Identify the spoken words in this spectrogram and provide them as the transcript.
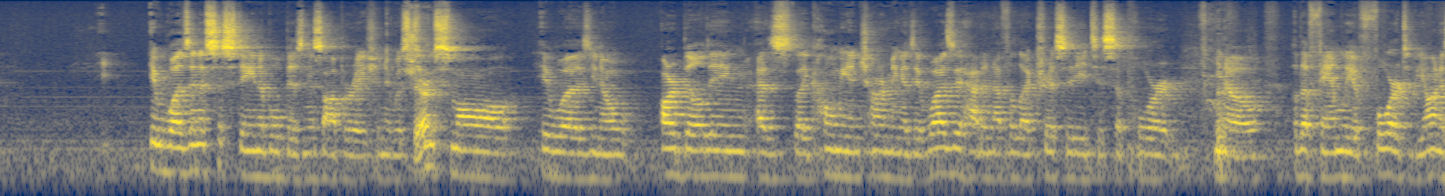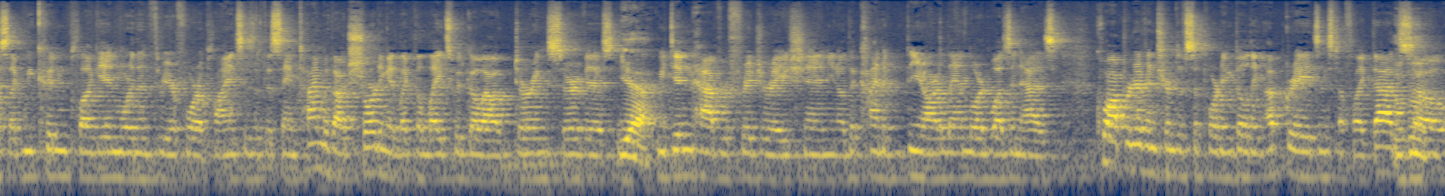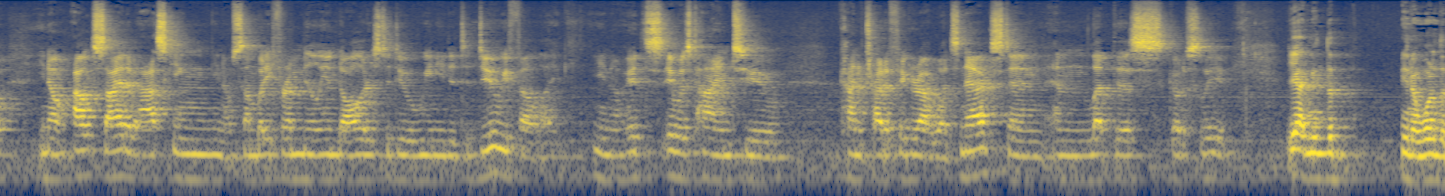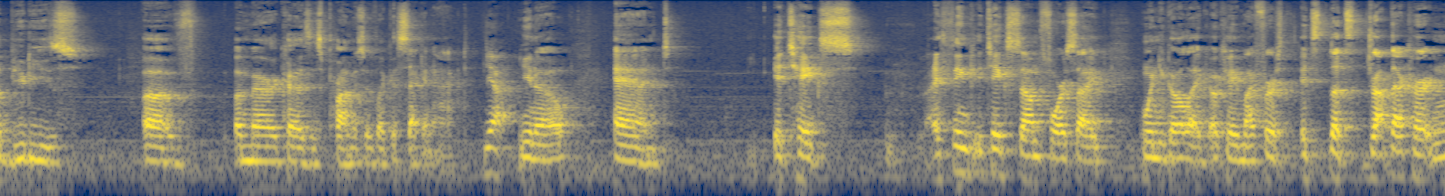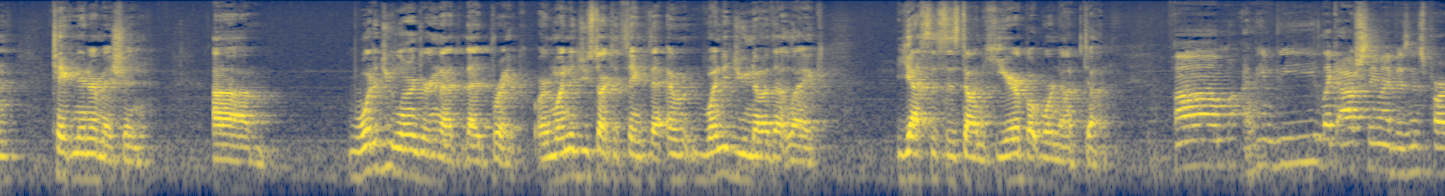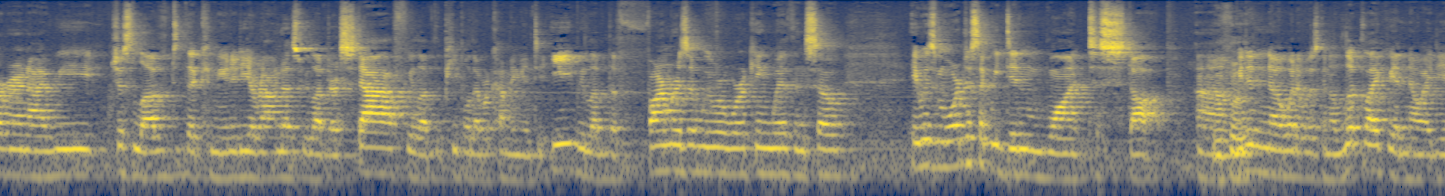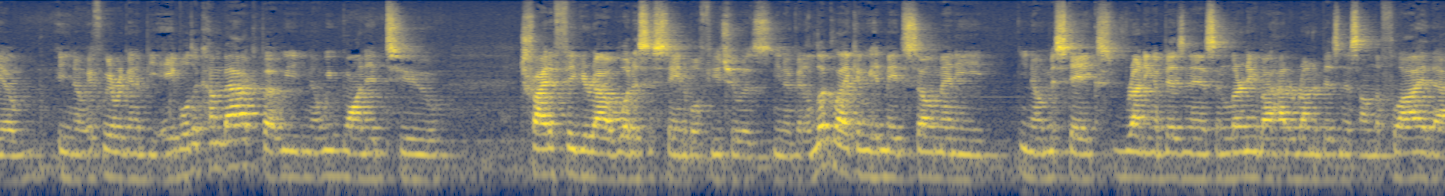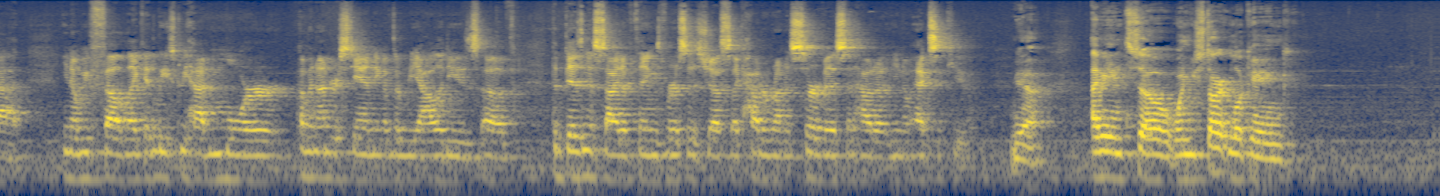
It wasn't a sustainable business operation. It was Sure. too small. It was, you know, our building, as like homey and charming as it was, it had enough electricity to support, you know, the family of four. To be honest, like we couldn't plug in more than three or four appliances at the same time without shorting it. Like the lights would go out during service. Yeah. we didn't have refrigeration. You know, the kind of you know our landlord wasn't as cooperative in terms of supporting building upgrades and stuff like that. Mm-hmm. So you know, outside of asking you know somebody for a million dollars to do what we needed to do, we felt like you know it's it was time to kind of try to figure out what's next and and let this go to sleep. Yeah, I mean the you know one of the beauties of America is this promise of like a second act. Yeah. You know, and it takes I think it takes some foresight when you go like, okay, my first it's let's drop that curtain, take an intermission. Um, what did you learn during that, that break? Or when did you start to think that and when did you know that like yes, this is done here, but we're not done? Um, I mean, we like Ashley, my business partner, and I. We just loved the community around us. We loved our staff. We loved the people that were coming in to eat. We loved the farmers that we were working with, and so it was more just like we didn't want to stop. Um, We didn't know what it was going to look like. We had no idea, you know, if we were going to be able to come back. But we, you know, we wanted to try to figure out what a sustainable future was, you know, going to look like. And we had made so many, you know, mistakes running a business and learning about how to run a business on the fly that, you know, we felt like at least we had more of an understanding of the realities of the business side of things versus just like how to run a service and how to, you know, execute. Yeah. I mean, so when you start looking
